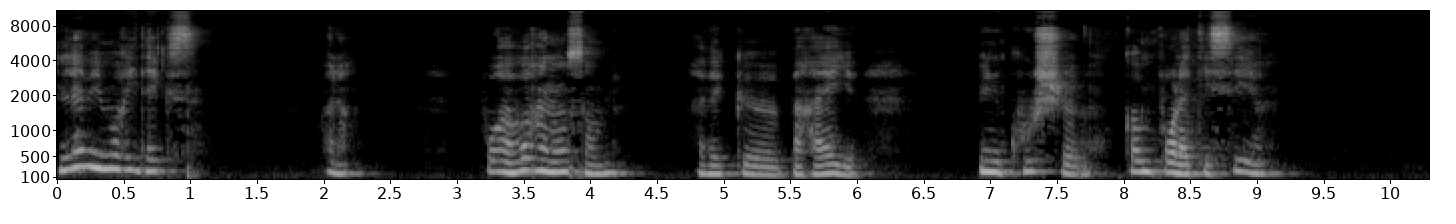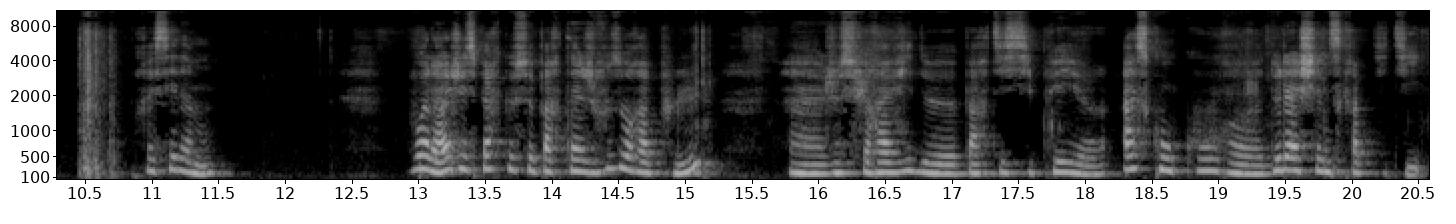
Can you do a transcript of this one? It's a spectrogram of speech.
la Mémoridex. Voilà. Pour avoir un ensemble. Avec, euh, pareil, une couche euh, comme pour la TC euh, précédemment. Voilà, j'espère que ce partage vous aura plu. je suis ravie de participer à ce concours de la chaîne Scrap Titi.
